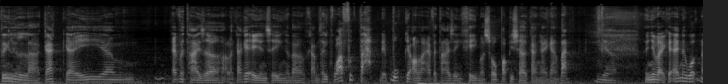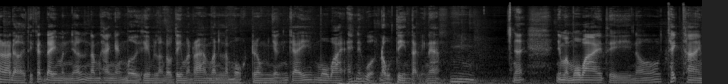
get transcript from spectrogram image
tức là các cái um, advertiser hoặc là các cái agency người ta cảm thấy quá phức tạp để book cái online advertising khi mà số publisher càng ngày càng tăng. Yeah. Thì như vậy cái ad network nó ra đời thì cách đây mình nhớ là năm 2010 khi mà lần đầu tiên mình ra mình là một trong những cái mobile ad network đầu tiên tại Việt Nam. Mm đấy. Nhưng mà mobile thì nó take time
